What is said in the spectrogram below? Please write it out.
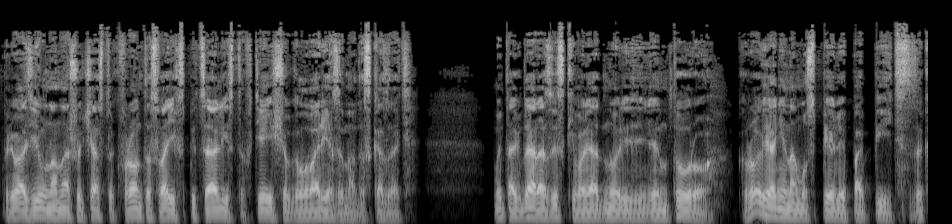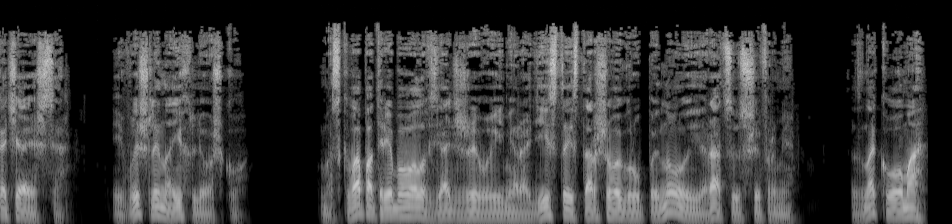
привозил на наш участок фронта своих специалистов, те еще головорезы, надо сказать. Мы тогда разыскивали одну резидентуру. Крови они нам успели попить, закачаешься. И вышли на их лёжку. Москва потребовала взять живыми радиста и старшего группы, ну и рацию с шифрами. «Знакомо»,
